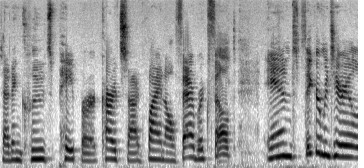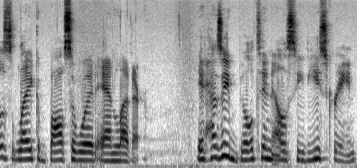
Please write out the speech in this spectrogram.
That includes paper, cardstock, vinyl, fabric, felt, and thicker materials like balsa wood and leather. It has a built-in LCD screen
